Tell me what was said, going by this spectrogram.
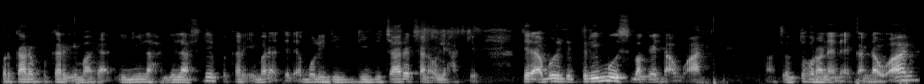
Perkara-perkara ibadat. Inilah jelas dia perkara ibadat tidak boleh di, dibicarakan oleh hakim. Tidak boleh diterima sebagai dakwaan. Uh, contoh orang nak naikkan dakwaan,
